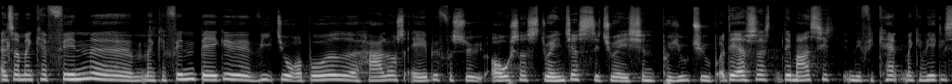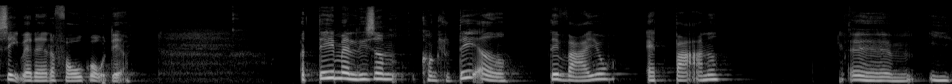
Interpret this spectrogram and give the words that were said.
Altså man kan finde, øh, man kan finde begge videoer, både Harlows abeforsøg og så Strangers Situation på YouTube. Og det er, så, det er meget signifikant. Man kan virkelig se, hvad det er, der foregår der. Og det man ligesom konkluderede, det var jo, at barnet øh, i,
